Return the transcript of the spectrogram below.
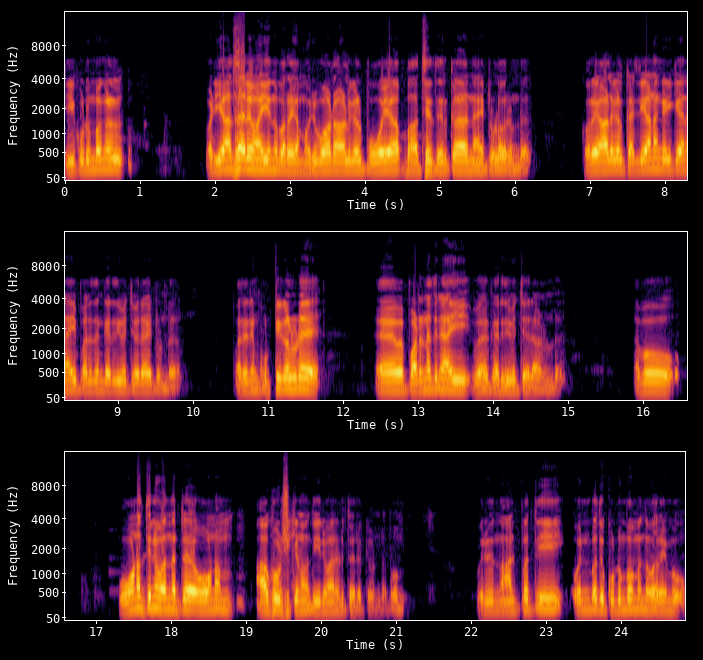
ഈ കുടുംബങ്ങൾ വഴിയാധാരമായി എന്ന് പറയാം. ഒരുപാട് ആളുകൾ പോയ ബാധ്യത തീർക്കാനായിട്ടുള്ളവരുണ്ട്. കുറേ ആളുകൾ കല്യാണം കഴിക്കാനായി പലതും കരുതി വെച്ചവരായിട്ടുണ്ട്. പലരും കുട്ടികളുടെ പഠനത്തിനായി കരുതി വെച്ച ഒരാളുണ്ട്. അപ്പോൾ ഓണത്തിന് വന്നിട്ട് ഓണം ആഘോഷിക്കണമെന്ന് തീരുമാനമെടുത്തവരൊക്കെ ഉണ്ട്. അപ്പം ഒരു നാൽപ്പത്തി ഒൻപത് കുടുംബം എന്ന് പറയുമ്പോൾ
